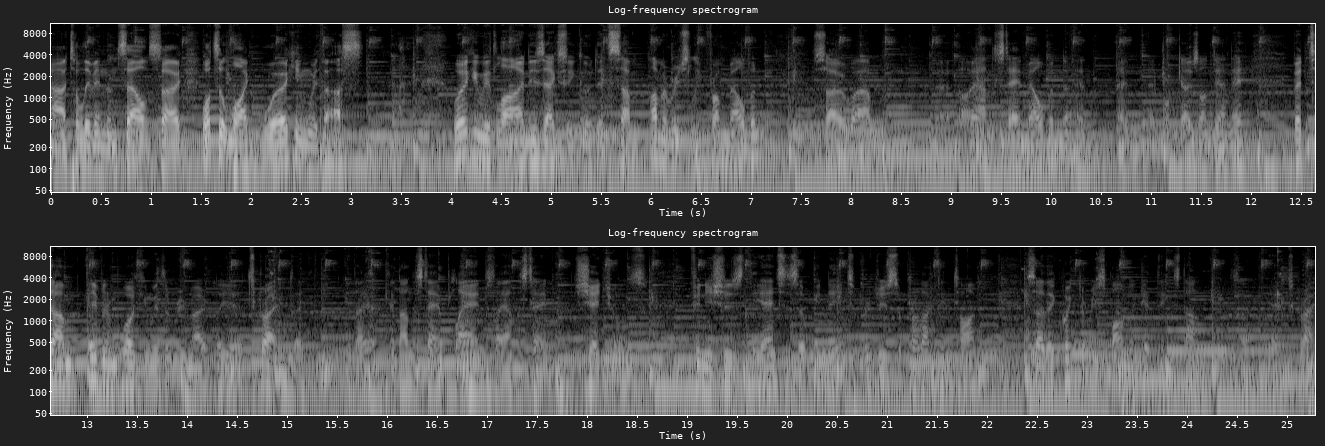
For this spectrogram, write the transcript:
uh, to live in themselves. So, what's it like working with us? working with Lion is actually good. It's um, I'm originally from Melbourne, so um, I understand Melbourne and, and, and what goes on down there. But um, even working with them remotely, it's great. They, can understand plans, they understand schedules, finishes, the answers that we need to produce the product in time. So they're quick to respond and get things done. So yeah, it's great.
